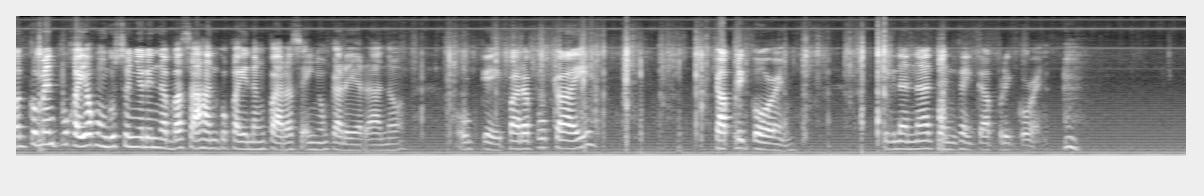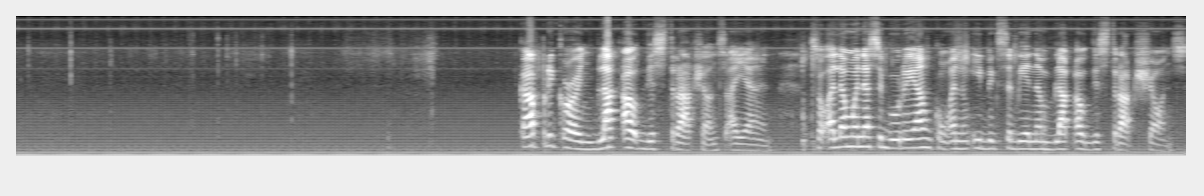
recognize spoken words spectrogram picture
Mag-comment po kayo kung gusto nyo rin na basahan ko kayo ng para sa inyong karera, no? Okay, para po kay Capricorn. Tignan natin kay Capricorn. Capricorn, blackout distractions. Ayan. So, alam mo na siguro yan kung anong ibig sabihin ng blackout distractions.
